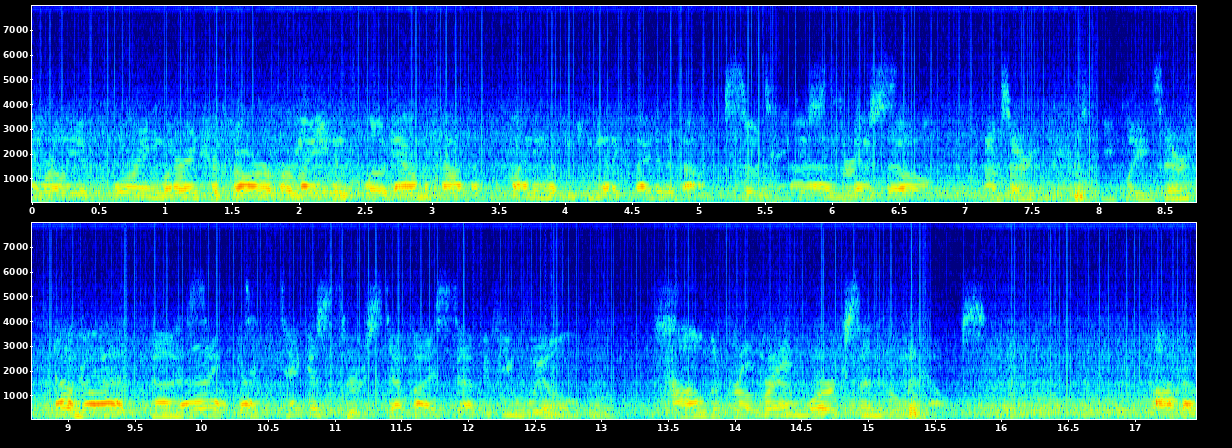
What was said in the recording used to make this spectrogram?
in really exploring what our interests are, or might even slow down the process of finding what you can get excited about. So take us Um, through. and so, I'm sorry. Continue, please, Aaron. no, go ahead. No, No, just no, take, take us through step by step, if you will, how the program works and whom it helps. Awesome.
